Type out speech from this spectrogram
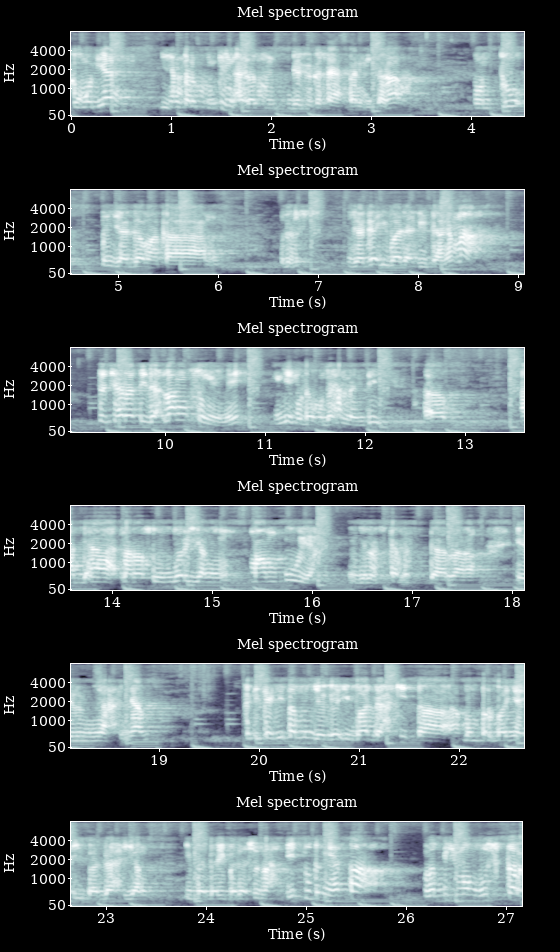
Kemudian yang terpenting adalah menjaga kesehatan kita untuk menjaga makan, terus jaga ibadah kita karena secara tidak langsung ini, ini mudah-mudahan nanti uh, ada narasumber yang mampu ya menjelaskan secara ilmiahnya ketika kita menjaga ibadah kita memperbanyak ibadah yang ibadah-ibadah sunnah itu ternyata lebih membooster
